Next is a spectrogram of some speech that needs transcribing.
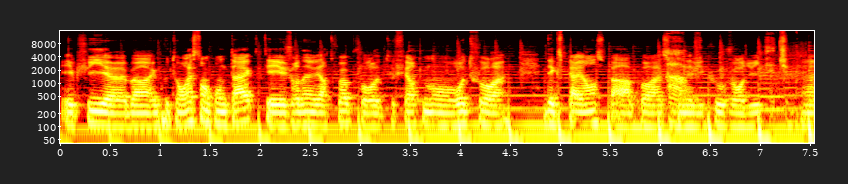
Et puis, euh, bah, écoute, on reste en contact et je reviens vers toi pour te faire mon retour d'expérience par rapport à ce ah, qu'on a vécu aujourd'hui. Et, tu, hein.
